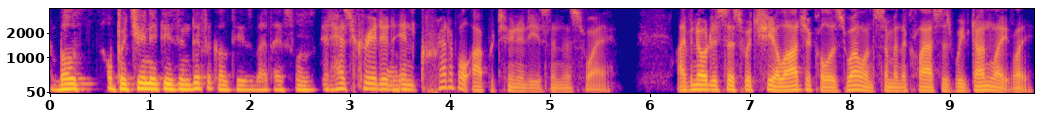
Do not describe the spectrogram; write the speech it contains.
both opportunities and difficulties. But I suppose it has created so. incredible opportunities in this way. I've noticed this with Qiological as well in some of the classes we've done lately.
